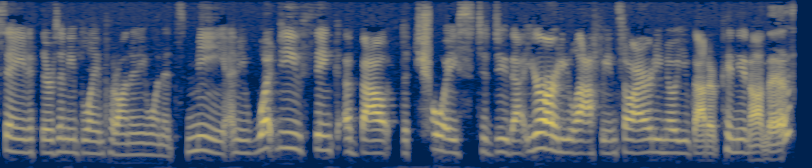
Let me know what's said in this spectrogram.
saying if there's any blame put on anyone, it's me. I mean, what do you think about the choice to do that? You're already laughing, so I already know you've got an opinion on this.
